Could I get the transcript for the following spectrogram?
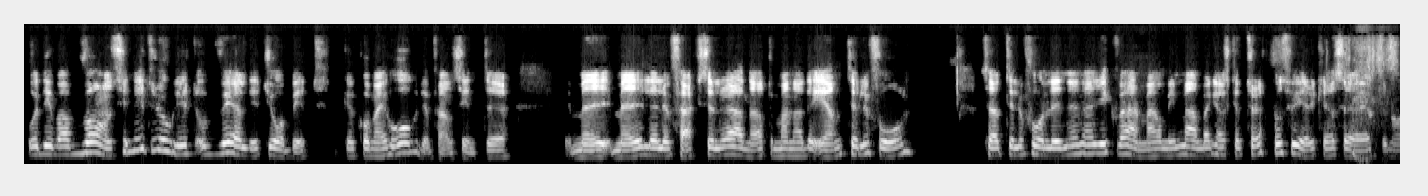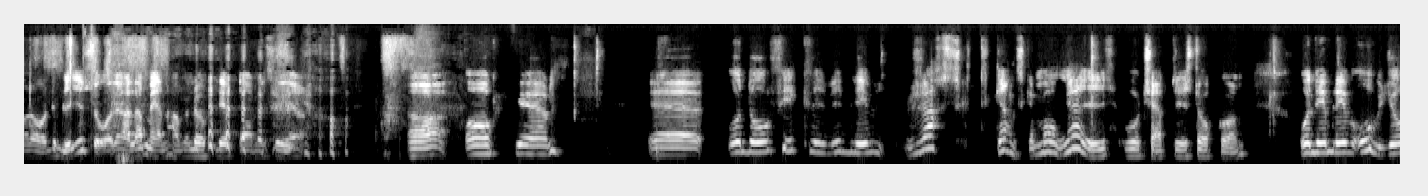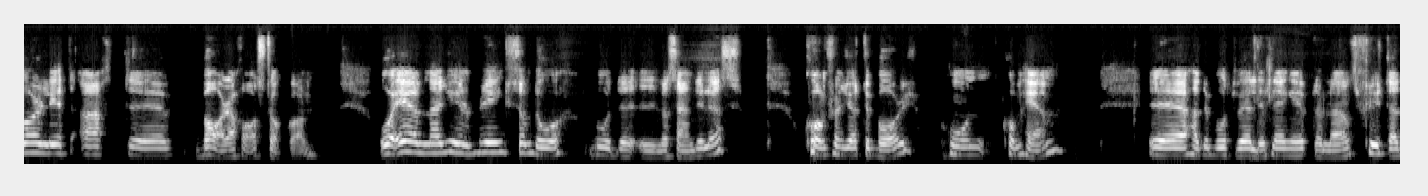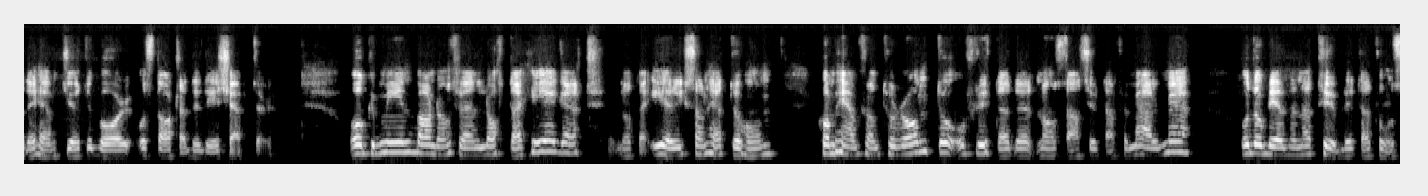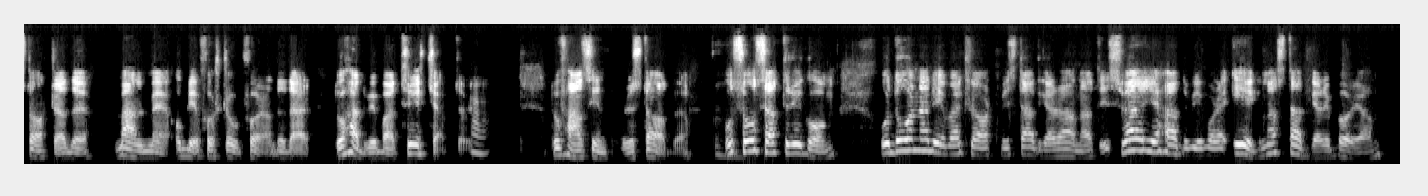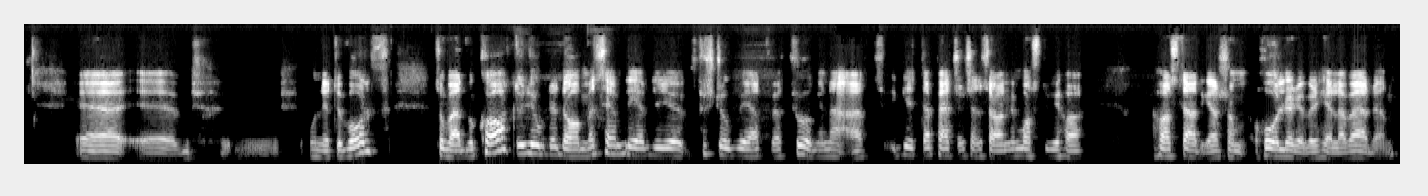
Och det var vansinnigt roligt och väldigt jobbigt. Jag ska komma ihåg, det fanns inte mejl eller fax eller annat. Man hade en telefon. Så att telefonlinjerna gick varma och min man var ganska trött på Svea kan jag säga efter några år. Det blir ju så, alla män har väl upplevt det här med Svea. Ja, och, eh, eh, och då fick vi, vi blev raskt ganska många i vårt chapter i Stockholm. Och det blev ogörligt att eh, bara ha Stockholm. Och Elna Gyllbrink som då bodde i Los Angeles kom från Göteborg. Hon kom hem, eh, hade bott väldigt länge utomlands, flyttade hem till Göteborg och startade det Chapter. Och min barndomsvän Lotta Hegert, Lotta Eriksson hette hon, kom hem från Toronto och flyttade någonstans utanför Malmö. Och då blev det naturligt att hon startade Malmö och blev första ordförande där. Då hade vi bara tre chapter. Mm. Då fanns inte Örestad. Mm. Och så satte det igång. Och då när det var klart med stadgar och annat. I Sverige hade vi våra egna stadgar i början. Eh, eh, hon heter Wolf som var advokat och gjorde dem. Men sen blev det ju, förstod vi att vi var tvungna att, Gita Patterson sa nu måste vi ha, ha stadgar som håller över hela världen.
